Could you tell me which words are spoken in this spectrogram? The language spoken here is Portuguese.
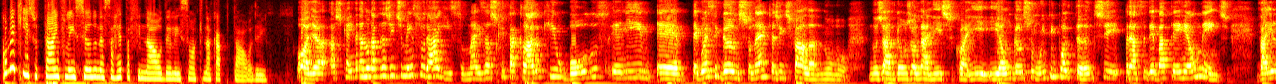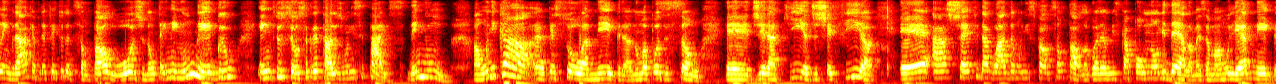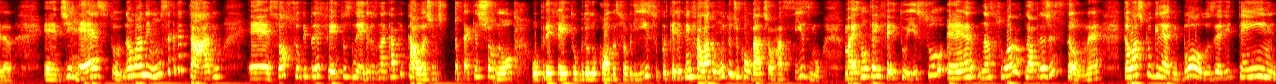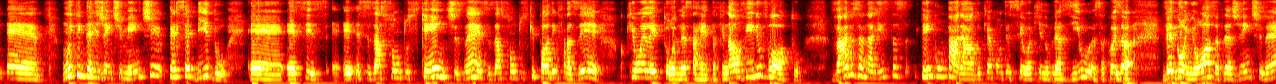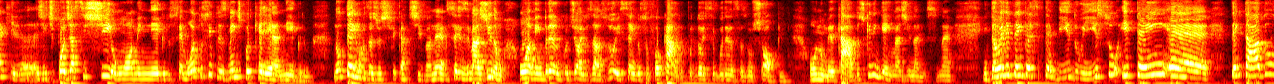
Como é que isso está influenciando nessa reta final da eleição aqui na capital, Adri? Olha, acho que ainda não dá para a gente mensurar isso, mas acho que está claro que o Boulos ele é, pegou esse gancho, né, que a gente fala no, no jargão jornalístico aí, e é um gancho muito importante para se debater realmente. Vale lembrar que a Prefeitura de São Paulo hoje não tem nenhum negro entre os seus secretários municipais. Nenhum. A única é, pessoa negra numa posição é, de hierarquia, de chefia, é a chefe da Guarda Municipal de São Paulo. Agora me escapou o nome dela, mas é uma mulher negra. É, de resto, não há nenhum secretário é, só subprefeitos negros na capital. A gente até questionou o prefeito Bruno Covas sobre isso, porque ele tem falado muito de combate ao racismo, mas não tem feito isso é, na sua própria gestão, né? Então, acho que o Guilherme Boulos, ele tem é, muito inteligentemente percebido é, esses, é, esses assuntos quentes, né? Esses assuntos que podem fazer que um eleitor nessa reta final vire o voto. Vários analistas têm comparado o que aconteceu aqui no Brasil, essa coisa vergonhosa para a gente, né? Que a gente pôde assistir um homem negro ser morto simplesmente porque ele é negro. Não tem outra justificativa, né? Vocês imaginam um homem branco de olhos azuis sendo sufocado por dois seguranças no shopping ou no mercado? Acho que ninguém imagina isso, né? Então ele tem percebido isso e tem é, tentado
